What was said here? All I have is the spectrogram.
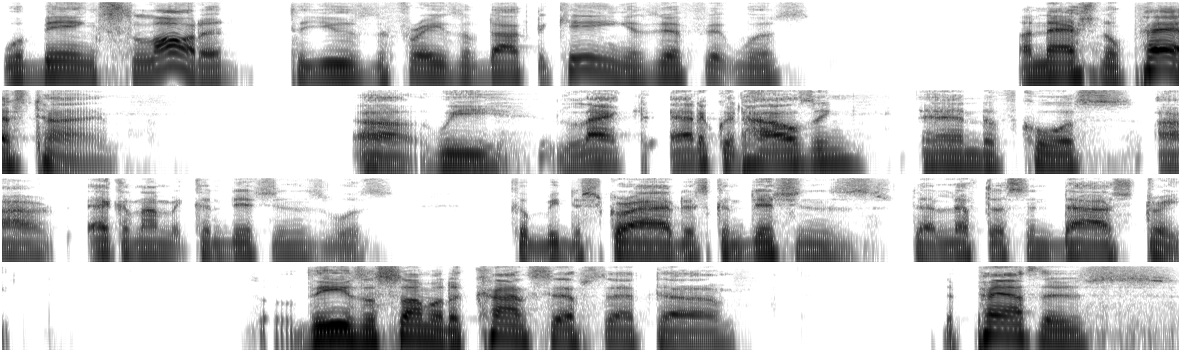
were being slaughtered, to use the phrase of Dr. King, as if it was a national pastime. Uh, we lacked adequate housing, and of course, our economic conditions was could be described as conditions that left us in dire straits. So these are some of the concepts that uh, the Panthers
